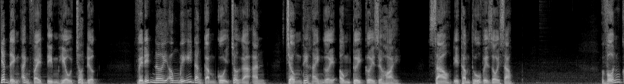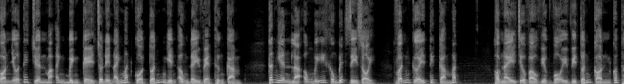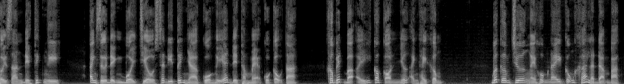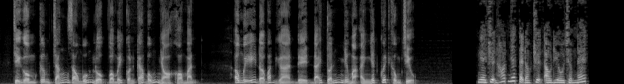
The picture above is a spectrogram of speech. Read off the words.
Nhất định anh phải tìm hiểu cho được. Về đến nơi ông Mỹ đang cầm cụi cho gà ăn, chồng thấy hai người ông tươi cười rồi hỏi. Sao, đi thăm thú về rồi sao? Vốn còn nhớ tới chuyện mà anh Bình kể cho nên ánh mắt của Tuấn nhìn ông đầy vẻ thương cảm. Tất nhiên là ông Mỹ không biết gì rồi, vẫn cười tít cả mắt. Hôm nay chưa vào việc vội vì Tuấn còn có thời gian để thích nghi. Anh dự định buổi chiều sẽ đi tới nhà của Nghĩa để thăm mẹ của cậu ta. Không biết bà ấy có còn nhớ anh hay không? Bữa cơm trưa ngày hôm nay cũng khá là đạm bạc, chỉ gồm cơm trắng, rau muống luộc và mấy con cá bống nhỏ kho mặn. Ông Mỹ đòi bắt gà để đãi Tuấn nhưng mà anh nhất quyết không chịu. Nghe chuyện hot nhất tại đọc truyện audio.net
